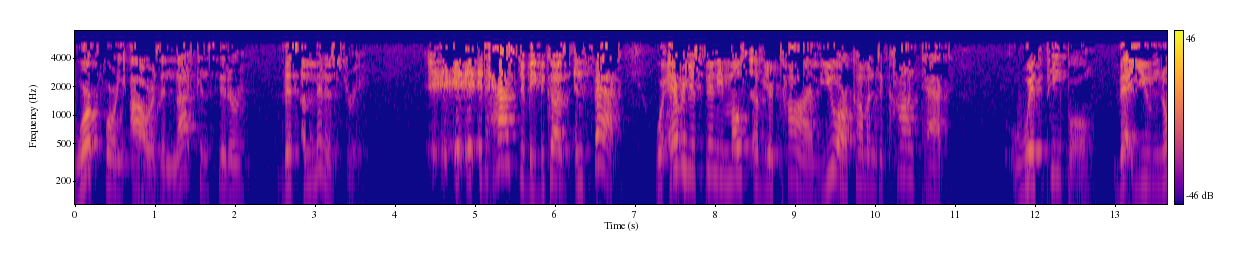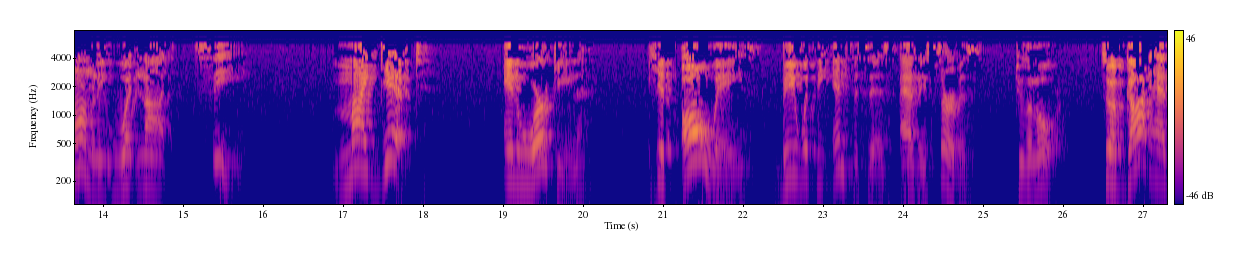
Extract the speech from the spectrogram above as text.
work 40 hours and not consider this a ministry? It, it, it, has to be because, in fact, wherever you're spending most of your time, you are coming into contact with people that you normally would not see my gift in working should always be with the emphasis as a service to the Lord. So if God has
